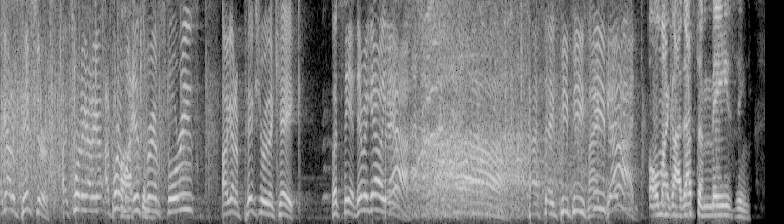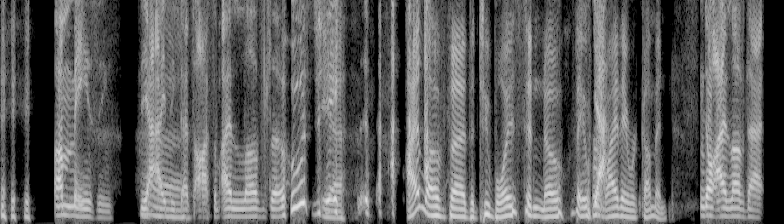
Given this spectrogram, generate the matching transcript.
I got a picture. I swear to God, I, got, I put it on my Instagram stories. I got a picture of the cake. Let's see it. There we go. Yeah. Hashtag PPC, My baby. God. Oh my god, that's amazing. Amazing. Yeah, I Uh, think that's awesome. I love the who's Yeah. I love the the two boys didn't know they were Yeah. why they were coming. No, I love that.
